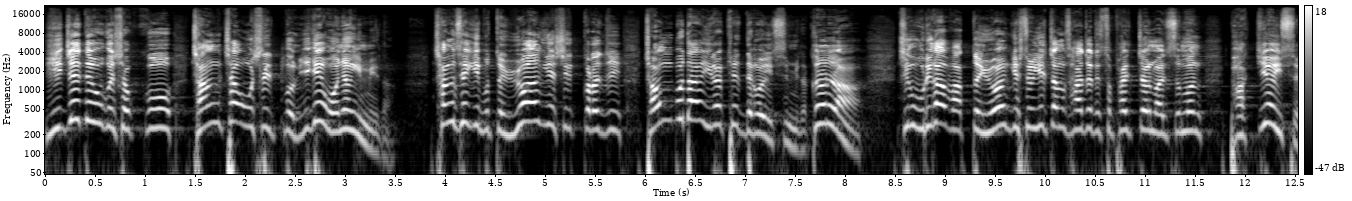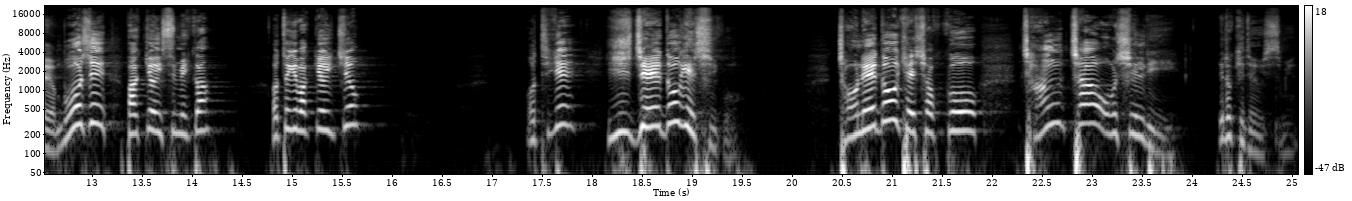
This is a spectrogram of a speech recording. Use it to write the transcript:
이제도 계셨고 장차 오실 분 이게 원형입니다. 창세기부터 요한계시록까지 전부 다 이렇게 되어 있습니다. 그러나 지금 우리가 봤던 요한계시록 1장 4절에서 8절 말씀은 바뀌어 있어요. 무엇이 바뀌어 있습니까? 어떻게 바뀌어 있죠? 어떻게? 이제도 계시고 전에도 계셨고 장차 오실리 이렇게 되어 있습니다.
